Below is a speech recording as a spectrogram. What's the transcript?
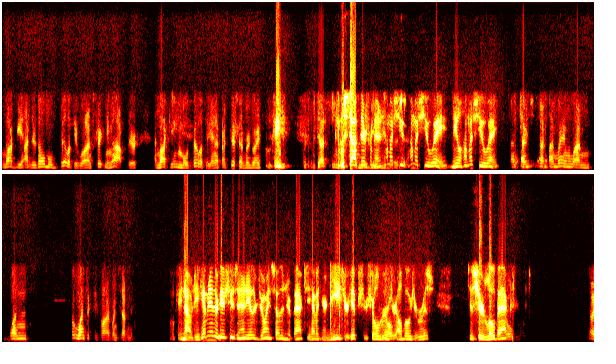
not getting, there's no mobility while I'm straightening up. There, I'm not gaining mobility, and if at this I'm going okay. Okay, we'll stop there for a minute. How much you how much you weigh, Neil? How much do you weigh? I'm I'm, I'm weighing one one one sixty five, one seventy. Okay. Now, do you have any other issues in any other joints other than your back? Do you have it in your knees, your hips, your shoulders, Nope. your elbows, your wrists? Just your low back? Nope. I-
